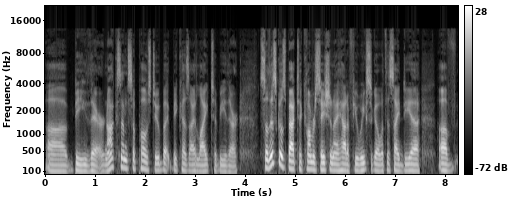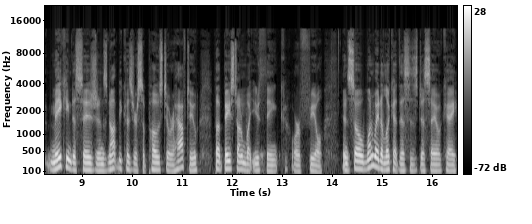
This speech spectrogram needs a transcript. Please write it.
uh, be there, not because I'm supposed to, but because I like to be there. So this goes back to a conversation I had a few weeks ago with this idea of making decisions not because you're supposed to or have to, but based on what you think or feel. And so one way to look at this is to say, okay,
